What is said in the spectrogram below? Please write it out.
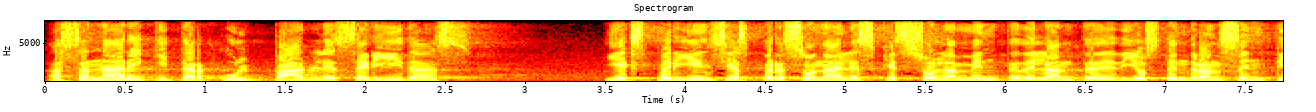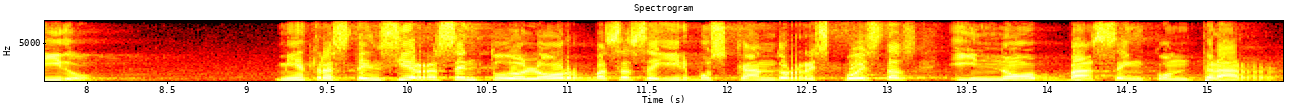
A sanar y quitar culpables, heridas y experiencias personales que solamente delante de Dios tendrán sentido. Mientras te encierres en tu dolor, vas a seguir buscando respuestas y no vas a encontrar.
